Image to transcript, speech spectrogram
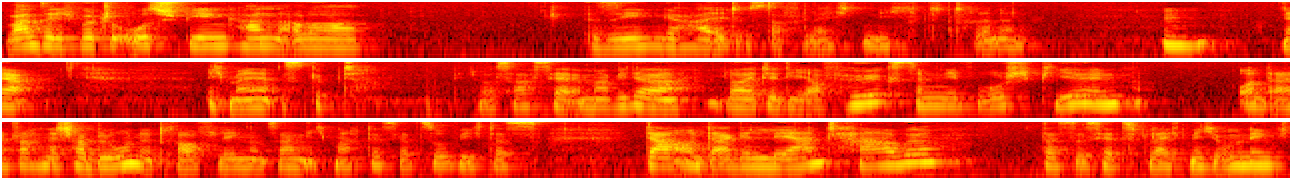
wahnsinnig virtuos spielen kann, aber Sehengehalt ist da vielleicht nicht drinnen. Mhm. Ja, ich meine, es gibt du sagst ja immer wieder Leute, die auf höchstem Niveau spielen und einfach eine Schablone drauflegen und sagen, ich mache das jetzt so, wie ich das da und da gelernt habe. Das ist jetzt vielleicht nicht unbedingt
